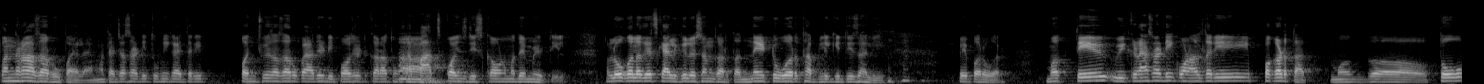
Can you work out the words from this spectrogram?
पंधरा हजार रुपयाला आहे. मग त्याच्यासाठी तुम्ही काहीतरी पंचवीस हजार रुपये आधी डिपॉझिट करा तुम्हाला. पाच कॉईन्स डिस्काउंटमध्ये मिळतील. लोक लगेच कॅल्क्युलेशन करतात नेट वर्थ आपली किती झाली? पेपरवर मग ते विकण्यासाठी कोणाला तरी पकडतात. मग तो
